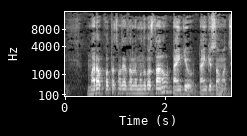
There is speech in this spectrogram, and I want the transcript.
మరో కొత్త సంవత్సరంలో ముందుకు వస్తాను thank you. Thank you so much.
